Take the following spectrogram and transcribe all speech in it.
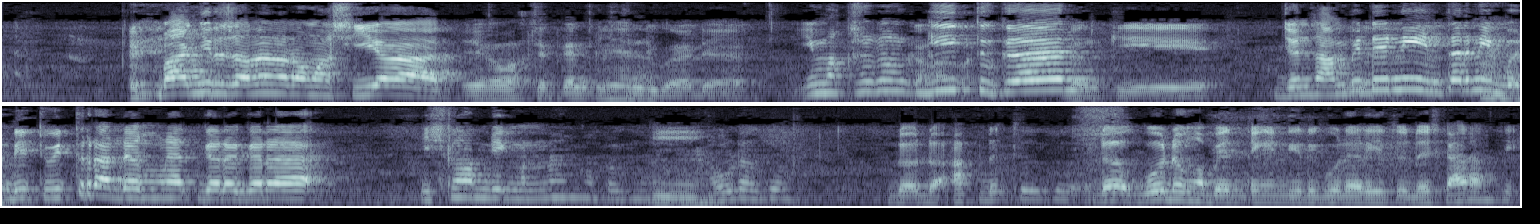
Banjir salahin orang maksiat. Ya maksud kan Kristen juga ada. Ya maksudnya gitu kan? Dengki jangan sampai deh nih ntar nih di Twitter ada ngeliat gara-gara Islam dia yang menang apa gimana Hmm. Ah, udah gua. Udah udah update tuh gua. udah gua udah ngebentengin diri gua dari itu dari sekarang sih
